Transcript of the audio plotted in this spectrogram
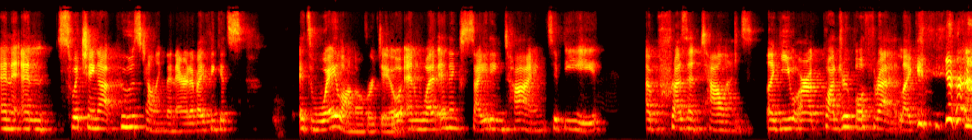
and and switching up who's telling the narrative. I think it's it's way long overdue. And what an exciting time to be a present talent. Like you are a quadruple threat. Like you're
